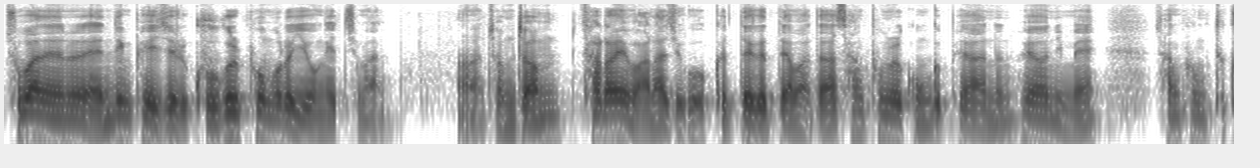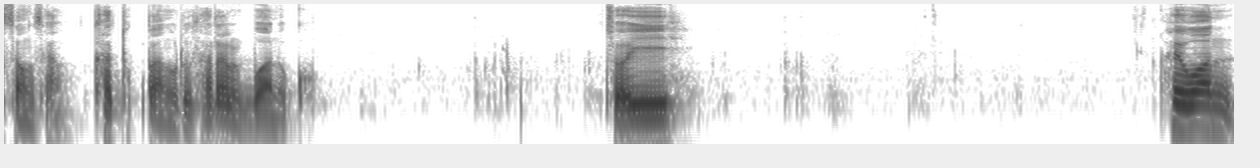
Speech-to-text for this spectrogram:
초반에는 엔딩 페이지를 구글 폼으로 이용했지만 어, 점점 사람이 많아지고 그때그때마다 상품을 공급해야 하는 회원님의 상품 특성상 카톡방으로 사람을 모아놓고 저희 회원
